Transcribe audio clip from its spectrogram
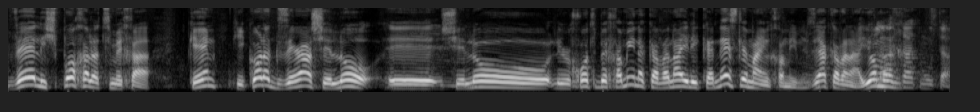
ולשפוך על עצמך, כן? כי כל הגזרה שלא, אה, שלא לרחוץ בחמין, הכוונה היא להיכנס למים חמים, זה הכוונה. מקלחת מותר.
